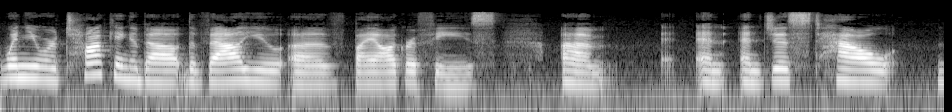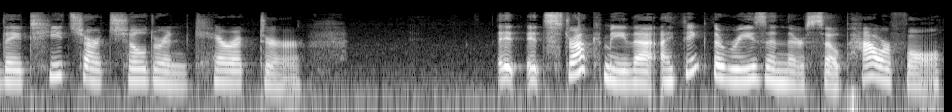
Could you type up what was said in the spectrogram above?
when you were talking about the value of biographies um, and and just how they teach our children character it, it struck me that I think the reason they're so powerful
